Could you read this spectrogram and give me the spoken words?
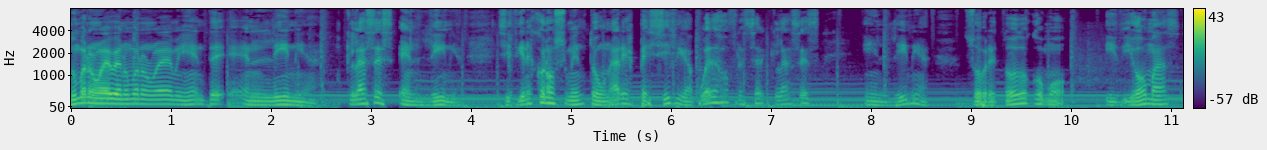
Número 9, número 9, mi gente, en línea. Clases en línea. Si tienes conocimiento en un área específica, puedes ofrecer clases en línea. Sobre todo como idiomas,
